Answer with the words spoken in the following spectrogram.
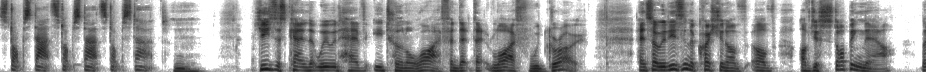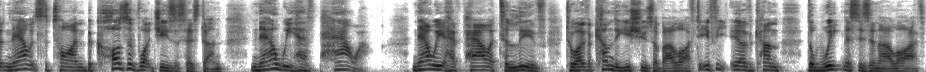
stop, start, stop, start, stop, start. Mm. Jesus came that we would have eternal life and that that life would grow. And so it isn't a question of, of, of just stopping now, but now it's the time because of what Jesus has done. Now we have power now we have power to live, to overcome the issues of our life, to overcome the weaknesses in our life,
